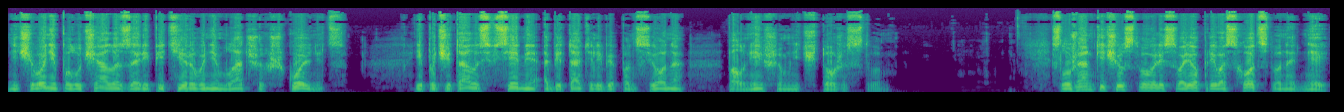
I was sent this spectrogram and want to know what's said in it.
ничего не получала за репетирование младших школьниц и почиталась всеми обитателями пансиона полнейшим ничтожеством. Служанки чувствовали свое превосходство над ней,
